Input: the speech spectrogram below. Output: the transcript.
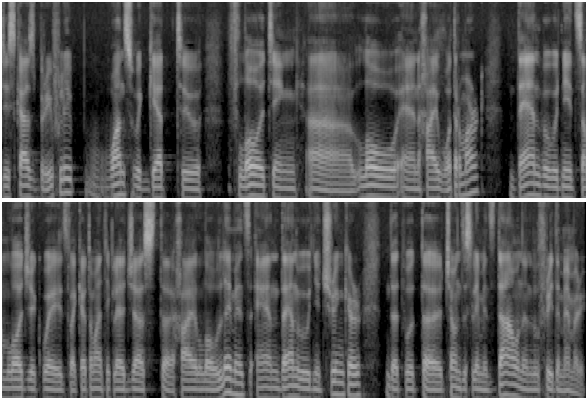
discussed briefly, once we get to floating uh, low and high watermark, then we would need some logic where it's like automatically adjust uh, high low limits, and then we would need shrinker that would uh, turn these limits down and will free the memory.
